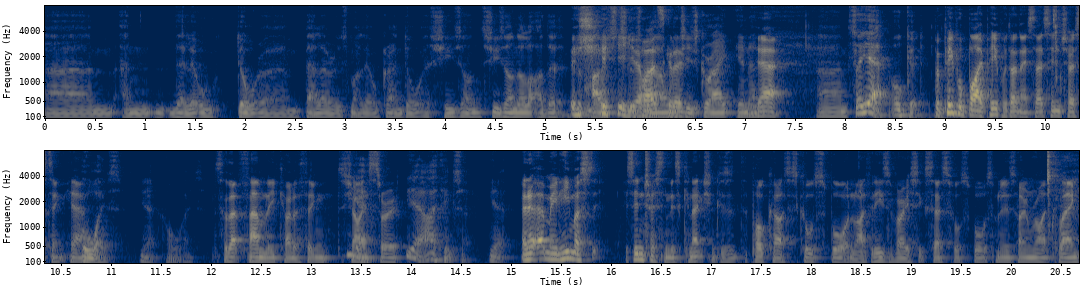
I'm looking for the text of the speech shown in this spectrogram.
Um, and their little daughter um, Bella who's my little granddaughter. She's on she's on a lot of the, the posts yeah, as well, gonna... which is great. You know. Yeah. Um, so yeah, all good. But people buy people, don't they? So that's interesting. Yeah. Always. Yeah. Always. So that family kind of thing shines yeah. through. Yeah, I think so. Yeah. And I mean, he must it's interesting this connection because the podcast is called Sport and Life, and he's a very successful sportsman in his own right, playing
